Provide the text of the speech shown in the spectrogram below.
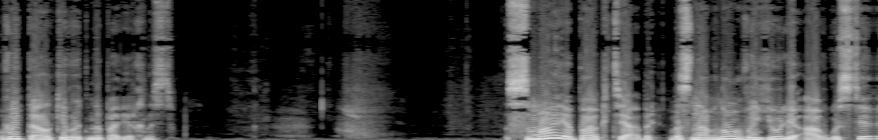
выталкивают на поверхность. С мая по октябрь, в основном в июле-августе,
